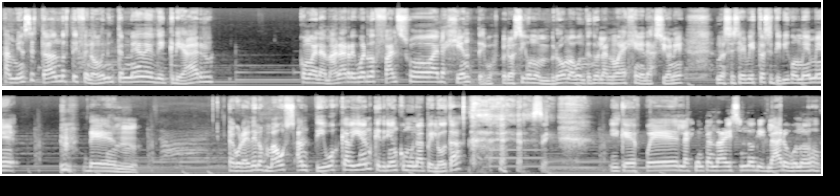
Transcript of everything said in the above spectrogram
también se está dando este fenómeno en internet de, de crear como a la mala recuerdos falsos a la gente, pues, pero así como en broma, ponte todas las nuevas generaciones. No sé si has visto ese típico meme de. mm, ¿Te acordáis de los mouse antiguos que habían que tenían como una pelota? sí. Y que después la gente andaba diciendo que, claro, uno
